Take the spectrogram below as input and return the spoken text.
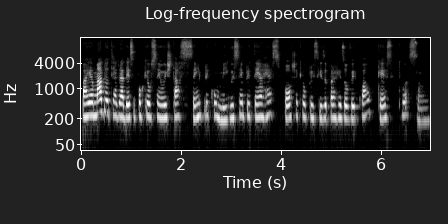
Pai amado, eu te agradeço porque o Senhor está sempre comigo e sempre tem a resposta que eu preciso para resolver qualquer situação.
